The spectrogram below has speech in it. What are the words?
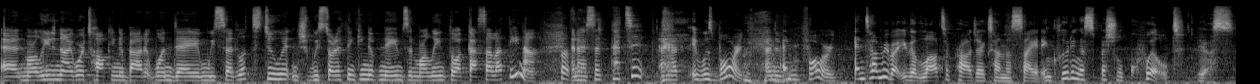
And Marlene and I were talking about it one day, and we said, let's do it. And we started thinking of names, and Marlene thought Casa Latina. Perfect. And I said, that's it. And that, it was born, and it moved forward. And tell me about, you got lots of projects on the site, including a special quilt. Yes.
